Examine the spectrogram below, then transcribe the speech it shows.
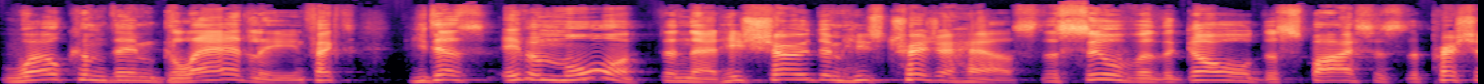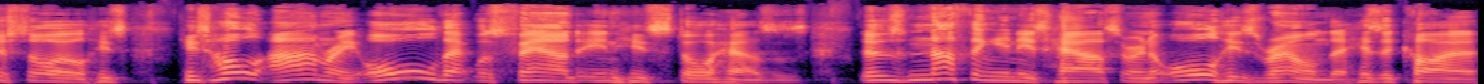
welcomed them gladly. In fact, he does even more than that. He showed them his treasure house, the silver, the gold, the spices, the precious oil, his, his whole armory, all that was found in his storehouses. There was nothing in his house or in all his realm that Hezekiah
